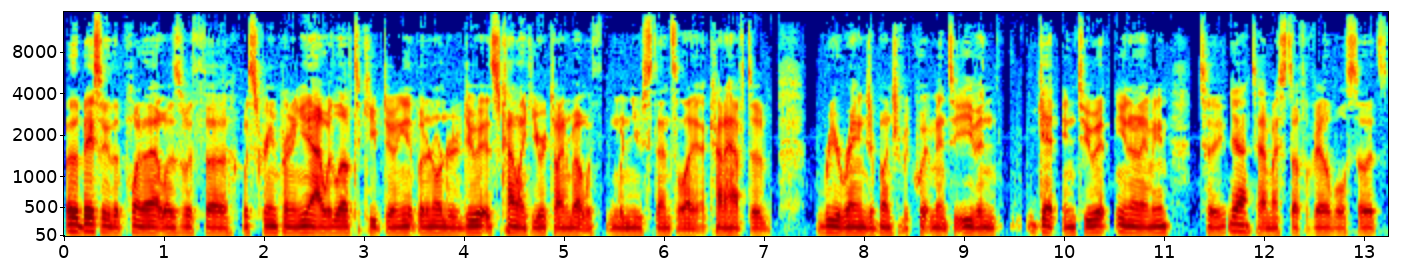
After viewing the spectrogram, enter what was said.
but, basically the point of that was with uh, with screen printing. Yeah, I would love to keep doing it, but in order to do it, it's kind of like you were talking about with when you stencil. I kind of have to rearrange a bunch of equipment to even get into it. You know what I mean? To yeah. to have my stuff available. So it's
